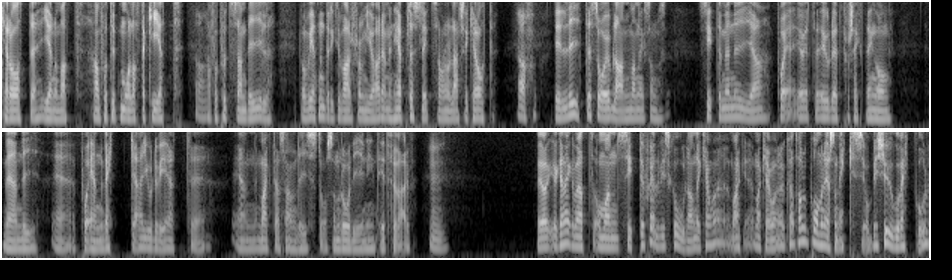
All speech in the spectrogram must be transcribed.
Karate genom att han får typ måla staket, ja. han får putsa en bil. De vet inte riktigt varför de gör det, men helt plötsligt så har de lärt sig karate. Ja. Det är lite så ibland, man liksom sitter med nya, på, jag vet, jag gjorde ett projekt en gång med en ny, eh, på en vecka gjorde vi ett, eh, en marknadsanalys då som rådgivning till ett förvärv. Mm. Jag, jag, kan tänka mig att om man sitter själv i skolan, det kanske, man, man kan, man kan hålla på med det som exjobb i 20 veckor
